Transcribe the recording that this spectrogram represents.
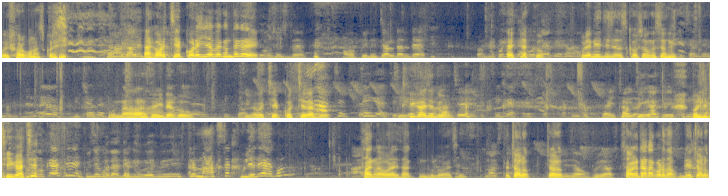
ওই সর্বনাশ করেছি। একেবারে চেক করেই যাবে এখান থেকে। আমার পিঠি চাল টাল দেখ। এই দেখো খুলে নিয়েছিস সঙ্গে সঙ্গে। না সেই দেখো। কীভাবে চেক করছে দেখো। ঠিক আছে। তো? ঠিক আছে। বলছে ঠিক আছে। ওকে আছে? খুঁজে কোথায়? দেখি আরে মাস্কটা খুলে দে এখন। থাক না ওরাই থাক ধুলো আছে। তো চলো চলো। যাও ঘুরে আস। সবাইকে টাটা করে দাও দিয়ে চলো।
